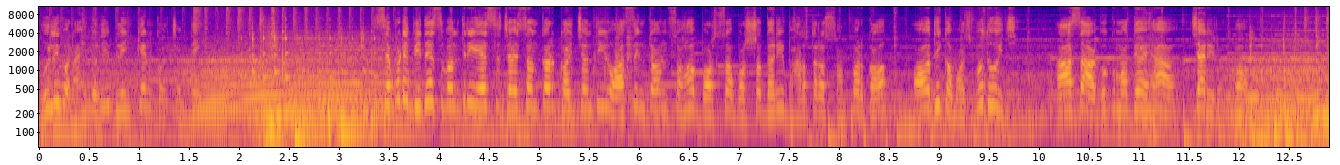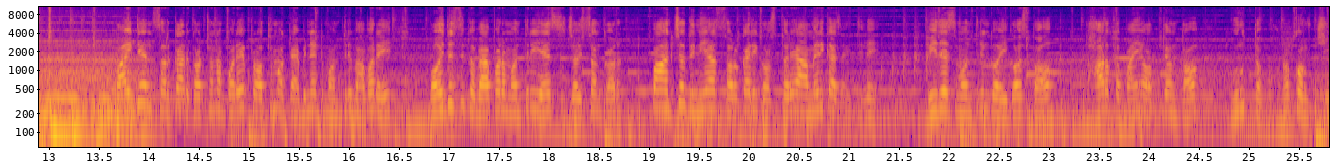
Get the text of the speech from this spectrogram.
ଭୁଲିବ ନାହିଁ ବୋଲି ବ୍ଲିଙ୍କେନ୍ କହିଛନ୍ତି। ସେପଟେ ବିଦେଶ ମନ୍ତ୍ରୀ ଏସ୍ ଜୟଶଙ୍କର କହିଛନ୍ତି ୱାଶିଂଟନ ସହ ବର୍ଷ ବର୍ଷ ଧରି ଭାରତର ସମ୍ପର୍କ ଅଧିକ ମଜବୁତ ହୋଇଛି। ଆଶା ଆଗକୁ ମଧ୍ୟ ଏହା ଜାରି ରହିବ। ବାଇଡେନ୍ ସରକାର ଗଠନ ପରେ ପ୍ରଥମ କ୍ୟାବିନେଟ୍ ମନ୍ତ୍ରୀ ଭାବରେ ବୈଦେଶିକ ବ୍ୟାପାର ମନ୍ତ୍ରୀ ଏସ୍ ଜୟଶଙ୍କର ପାଞ୍ଚ ଦିନିଆ ସରକାରୀ ଗସ୍ତରେ ଆମେରିକା ଯାଇଥିଲେ। ବିଦେଶ ମନ୍ତ୍ରୀଙ୍କ ଏହି ଗସ୍ତ ଭାରତ ପାଇଁ ଅତ୍ୟନ୍ତ ଗୁରୁତ୍ୱ ବହନ କରୁଛି।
